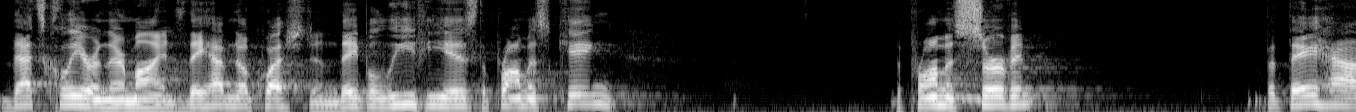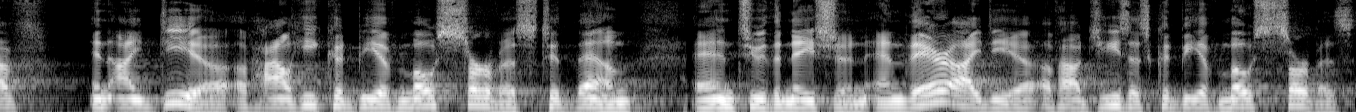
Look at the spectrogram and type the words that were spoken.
That's clear in their minds. They have no question. They believe he is the promised king, the promised servant, but they have an idea of how he could be of most service to them and to the nation. And their idea of how Jesus could be of most service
